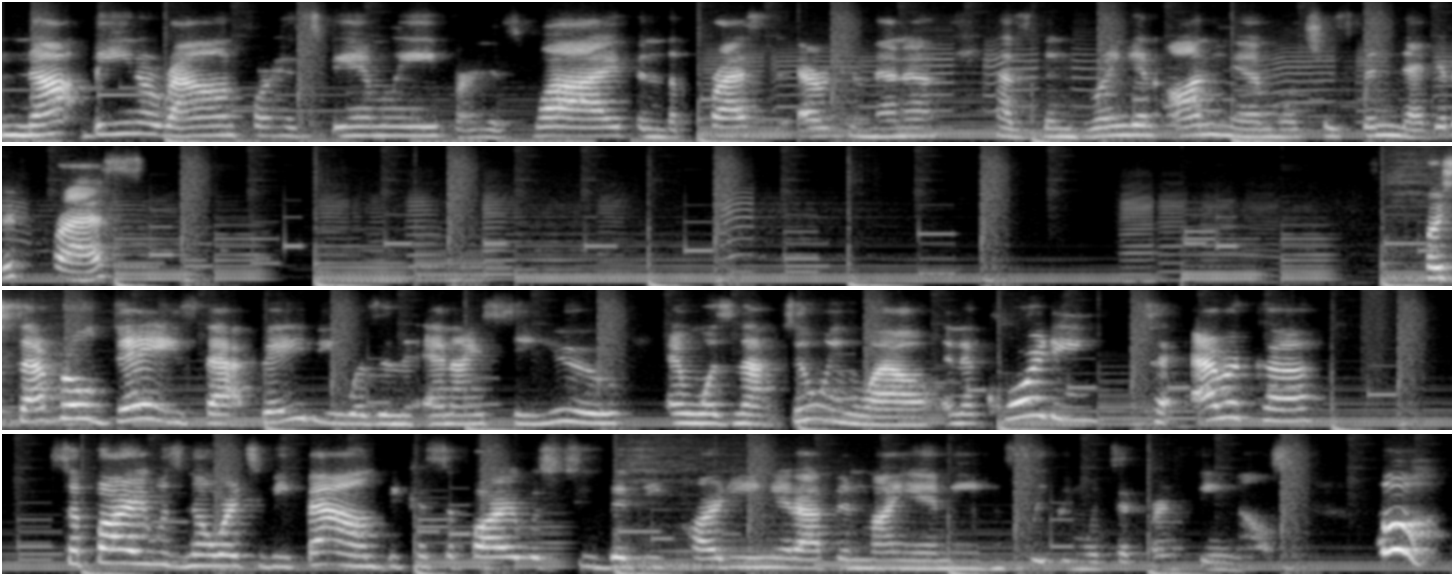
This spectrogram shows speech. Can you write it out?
not being around for his family, for his wife, and the press that Erica Mena has been bringing on him, which has been negative press. For several days, that baby was in the NICU and was not doing well. And according to Erica, Safaree was nowhere to be found because Safaree was too busy partying it up in Miami and sleeping with different females. Oh,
